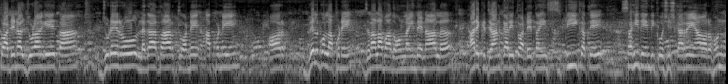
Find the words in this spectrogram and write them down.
ਤੁਹਾਡੇ ਨਾਲ ਜੁੜਾਂਗੇ ਤਾਂ ਜੁੜੇ ਰਹੋ ਲਗਾਤਾਰ ਤੁਹਾਡੇ ਆਪਣੇ ਔਰ ਬਿਲਕੁਲ ਆਪਣੇ ਜਲਾਲਾਬਾਦ ਆਨਲਾਈਨ ਦੇ ਨਾਲ। ਹਰ ਇੱਕ ਜਾਣਕਾਰੀ ਤੁਹਾਡੇ ਤਾਈਂ ਸਟੀਕ ਅਤੇ ਸਹੀ ਦੇਣ ਦੀ ਕੋਸ਼ਿਸ਼ ਕਰ ਰਹੇ ਹਾਂ ਔਰ ਹੁਣ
